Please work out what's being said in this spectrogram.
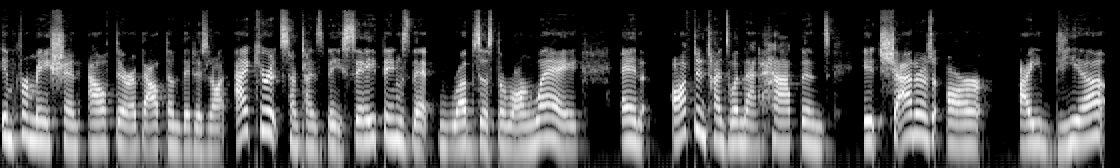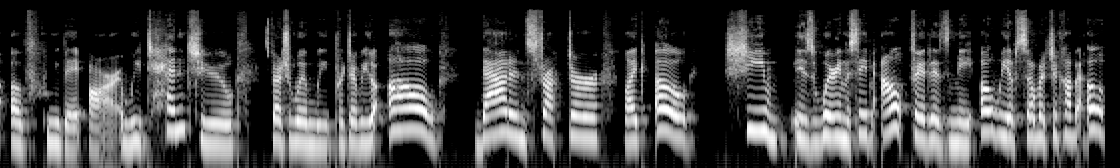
information out there about them that is not accurate. Sometimes they say things that rubs us the wrong way. And oftentimes when that happens, it shatters our idea of who they are. And we tend to, especially when we project, we go, oh, that instructor, like, oh, she is wearing the same outfit as me. Oh, we have so much in common. Oh,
